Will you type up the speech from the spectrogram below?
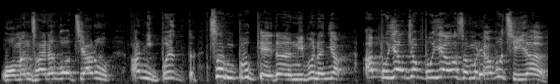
我们才能够加入。啊，你不政不给的，你不能要啊，不要就不要，有什么了不起的？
